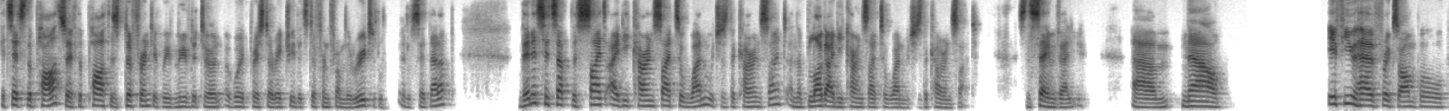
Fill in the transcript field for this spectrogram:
It sets the path. So if the path is different, if we've moved it to a, a WordPress directory that's different from the root, it'll, it'll set that up. Then it sets up the site ID current site to one, which is the current site, and the blog ID current site to one, which is the current site. It's the same value. Um, now, if you have, for example,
